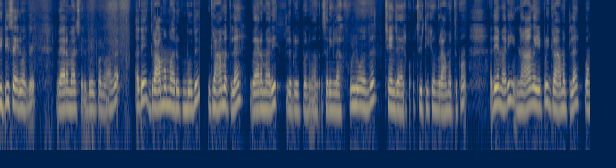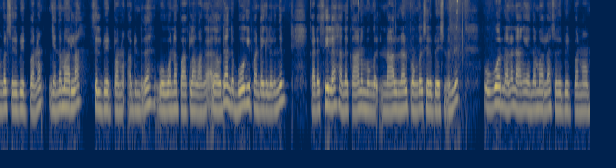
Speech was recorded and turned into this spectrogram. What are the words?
சிட்டி சைடு வந்து வேறு மாதிரி செலிப்ரேட் பண்ணுவாங்க. அதே கிராமமாக இருக்கும்போது கிராமத்தில் வேறு மாதிரி செலிப்ரேட் பண்ணுவாங்க. சரிங்களா? ஃபுல்லும் வந்து சேஞ்ச் ஆகிருக்கும் சிட்டிக்கும் கிராமத்துக்கும். அதே மாதிரி நாங்கள் எப்படி கிராமத்தில் பொங்கல் செலிப்ரேட் பண்ணோம் எந்த மாதிரிலாம் செலிப்ரேட் பண்ணோம் அப்படின்றத ஒவ்வொன்றா பார்க்கலாம் வாங்க. அதாவது அந்த போகி பண்டிகையிலேருந்து கடைசியில் அந்த காணும் பொங்கல் நாலு நாள் பொங்கல் செலிப்ரேஷன் வந்து ஒவ்வொரு நாளும் நாங்கள் எந்த மாதிரிலாம் செலிப்ரேட் பண்ணோம்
